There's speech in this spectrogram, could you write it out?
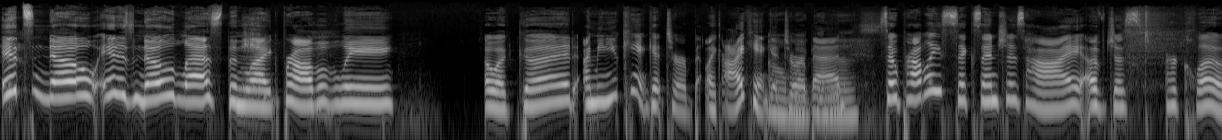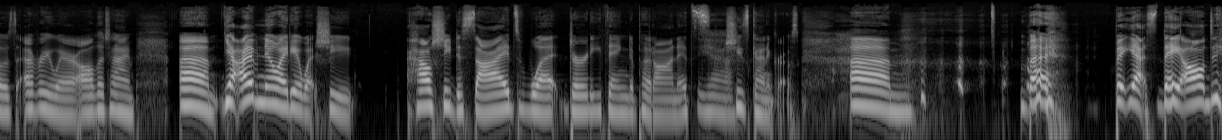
it's no, it is no less than like probably oh a good. I mean, you can't get to her bed. Like I can't get Oh to her bed. goodness. So probably six inches high of just her clothes everywhere all the time. Um, yeah, I have no idea what she, how she decides what dirty thing to put on. It's Yeah. she's kind of gross. Um, but but yes, they all do.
